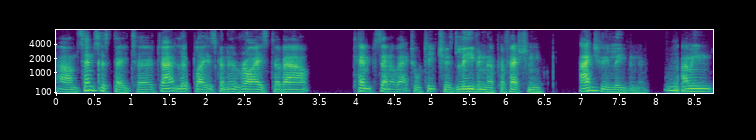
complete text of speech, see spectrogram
um, census data, that looked like it's going to rise to about 10% of actual teachers leaving the profession, actually leaving them. Mm. I mean,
